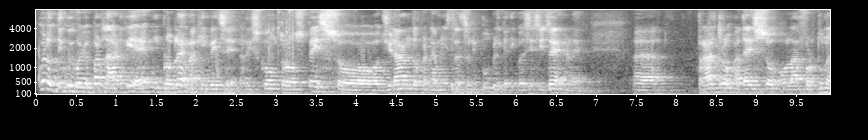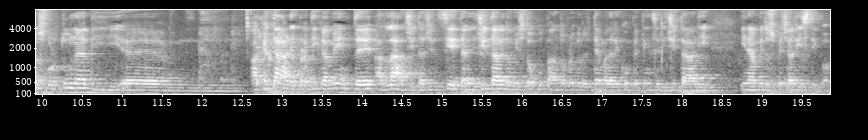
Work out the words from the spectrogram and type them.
Quello di cui voglio parlarvi è un problema che invece riscontro spesso girando per le amministrazioni pubbliche di qualsiasi genere. Eh, tra l'altro adesso ho la fortuna sfortuna di ehm, abitare praticamente all'Agita, Agenzia Italia Digitale, dove mi sto occupando proprio del tema delle competenze digitali in ambito specialistico.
